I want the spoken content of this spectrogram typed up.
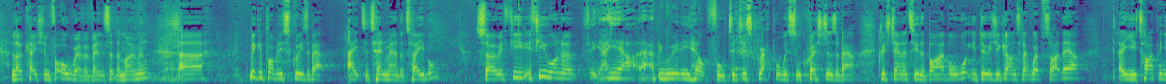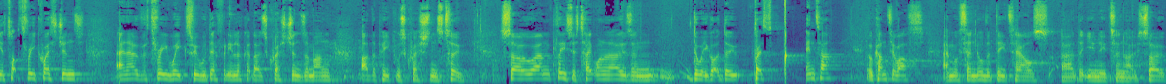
location for all Rev events at the moment. Uh, we could probably squeeze about 8 to 10 round a table. So if you, if you want to, yeah, that'd be really helpful to just grapple with some questions about Christianity, the Bible. What you do is you go onto that website there, you type in your top three questions, and over three weeks we will definitely look at those questions among other people's questions too. So um, please just take one of those and do what you've got to do. Press enter, it'll come to us, and we'll send all the details uh, that you need to know. So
